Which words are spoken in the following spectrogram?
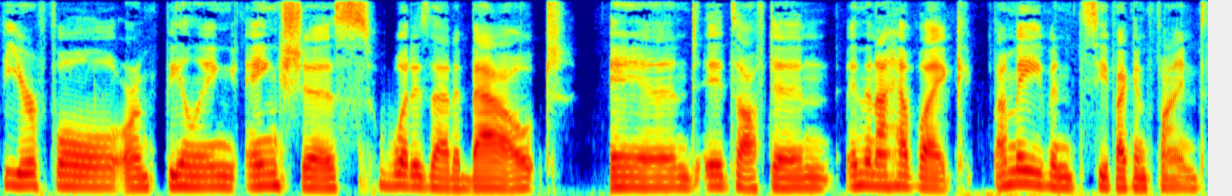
fearful or I'm feeling anxious. What is that about? And it's often, and then I have like, I may even see if I can find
